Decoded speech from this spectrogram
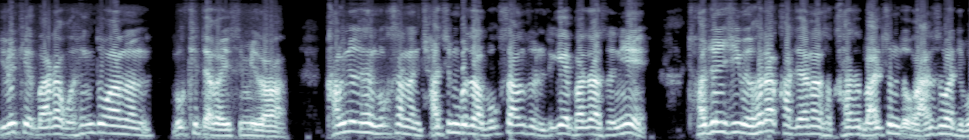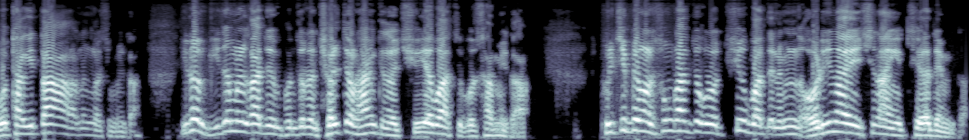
이렇게 말하고 행동하는 목회자가 있습니다. 강요된 목사는 자신보다 목사 한 수를 늦게 받았으니 자존심이 허락하지 않아서 가서 말씀도 안수하지 못하겠다 하는 것입니다. 이런 믿음을 가진 분들은 절대로 하나님께서 치유해받지 못합니다. 불치병을 순간적으로 치유받으려면 어린아이 신앙이 되어야 됩니다.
